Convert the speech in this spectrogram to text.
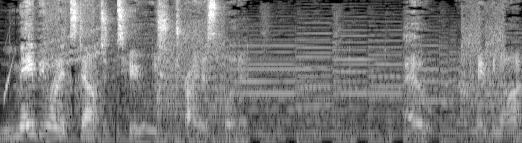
Maybe when it's down to two, we should try to split it. Oh, or maybe not.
